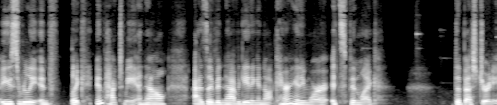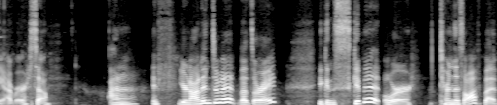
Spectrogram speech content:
I used to really inf- like impact me, and now as I've been navigating and not caring anymore, it's been like the best journey ever. So I don't know if you're not into it, that's all right you can skip it or turn this off, but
